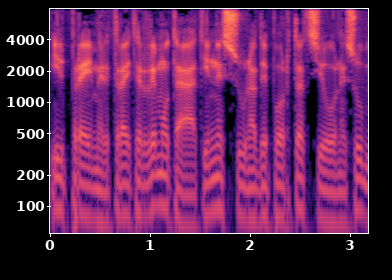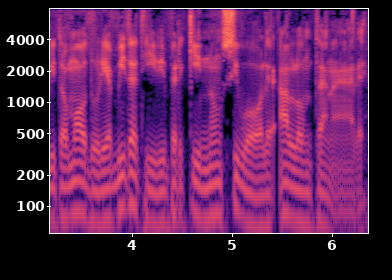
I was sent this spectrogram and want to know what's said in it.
Il Premier tra i terremotati, nessuna deportazione, subito moduli abitativi per chi non si vuole allontanare.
